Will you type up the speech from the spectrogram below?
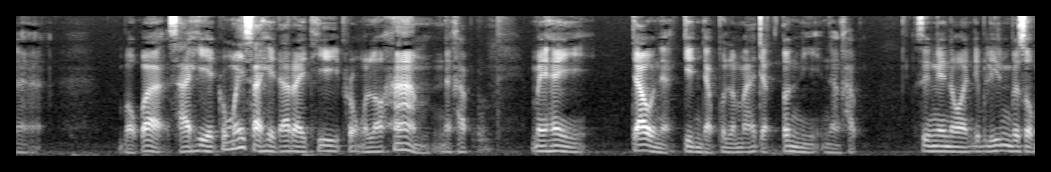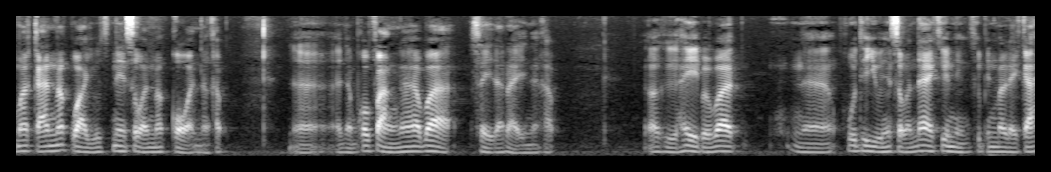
นะ บอกว่าสาเหตุรู้ไหมสาเหตุอะไรที่พระองค์เราห้ามนะครับ ไม่ให้เจ้าเนี่ยกินจากผลไม้จากต้นนี้นะครับ ซึ่งแน่นอนอิบลิสมีประสบการณ์มากกว่าอยู่ในสวรรค์มาก่อนนะครับอาดัมก็ฟังนะครับว่าใส่อะไรนะครับ ก็คือให้เป็นว่าผู้ที่อยู่ในสวรรค์ได้คือหนึ่งคือเป็นมาเลกะ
